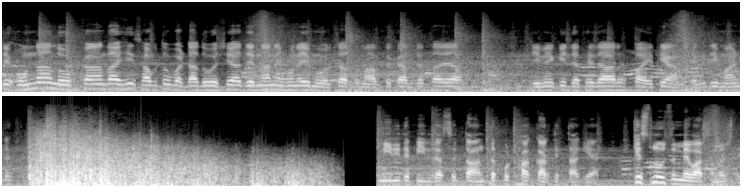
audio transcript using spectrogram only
ਤੇ ਉਹਨਾਂ ਲੋਕਾਂ ਦਾ ਹੀ ਸਭ ਤੋਂ ਵੱਡਾ ਦੋਸ਼ ਆ, ਜਿਨ੍ਹਾਂ ਨੇ ਹੁਣ ਇਹ ਮੋਰਚਾ ਸਮਾਪਤ ਕਰ ਦਿੱਤਾ ਆ। ਜਿਵੇਂ ਕਿ ਜਥੇਦਾਰ ਭਾਈ ਧਿਆਨ ਸਿੰਘ ਜੀ ਮੰਡ। ਤੇ ਪੀਰੀ ਦਾ ਸਿਧਾਂਤ ਪੁੱਠਾ ਕਰ ਦਿੱਤਾ ਗਿਆ। ਕਿਸ ਨੂੰ ਜ਼ਿੰਮੇਵਾਰ ਸਮਝਦੇ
